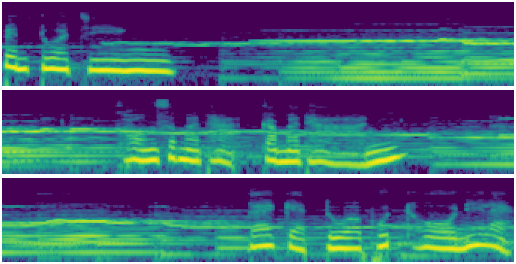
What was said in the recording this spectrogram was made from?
เป็นตัวจริง ของสมถกรรมฐาน ได้แก่ตัวพุทโธนี่แหละ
